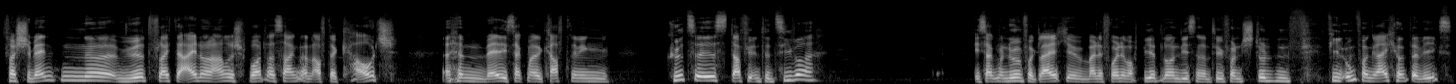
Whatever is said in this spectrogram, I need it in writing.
Verschwenden äh, wird vielleicht der eine oder andere Sportler sagen, dann auf der Couch, ähm, weil ich sag mal, Krafttraining kürzer ist, dafür intensiver. Ich sag mal nur im Vergleich, meine Freundin macht Biathlon, die ist natürlich von Stunden viel umfangreicher unterwegs.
